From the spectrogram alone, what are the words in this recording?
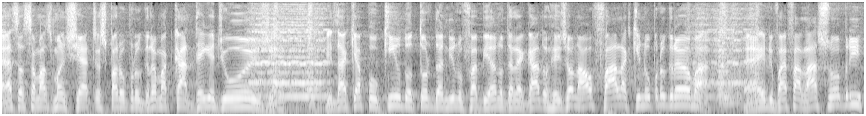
Essas são as manchetes para o programa Cadeia de hoje. E daqui a pouquinho o doutor Danilo Fabiano, delegado regional, fala aqui no programa. É, ele vai falar sobre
